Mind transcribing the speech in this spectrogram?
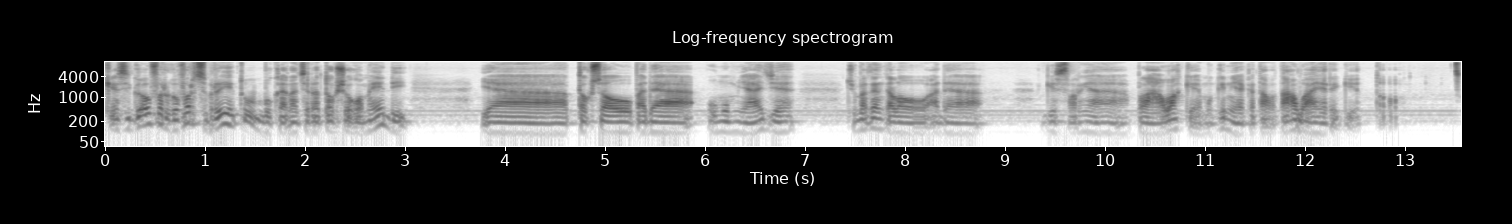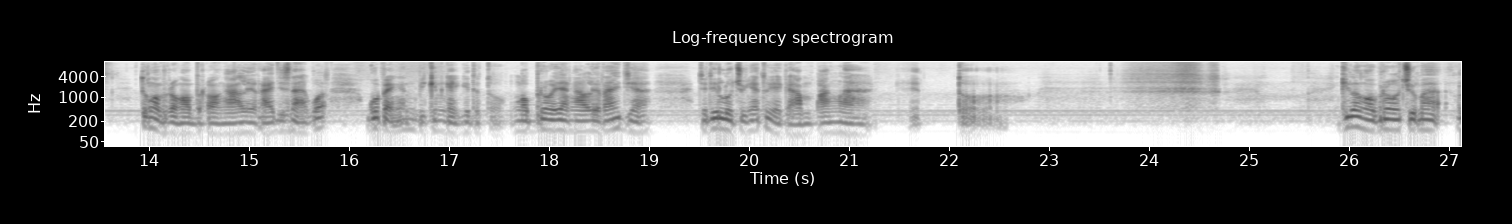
si Gopher Gopher sebenarnya itu bukan acara talk show komedi. Ya talk show pada umumnya aja. Cuma kan kalau ada gesternya pelawak ya mungkin ya ketawa-tawa akhirnya gitu. Itu ngobrol-ngobrol ngalir aja. Nah gue gue pengen bikin kayak gitu tuh. Ngobrol yang ngalir aja. Jadi lucunya tuh ya gampang lah gitu Gila ngobrol cuma 5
